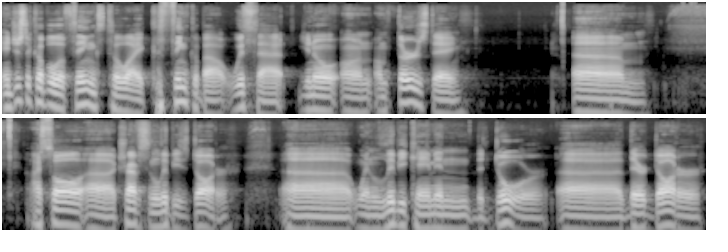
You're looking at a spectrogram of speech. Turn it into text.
and just a couple of things to like think about with that. You know, on on Thursday, um, I saw uh, Travis and Libby's daughter. Uh, when Libby came in the door, uh, their daughter,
